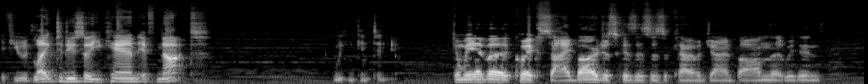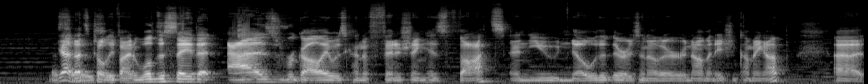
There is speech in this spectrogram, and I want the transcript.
If you would like to do so, you can. If not, we can continue. Can we have a quick sidebar just because this is a kind of a giant bomb that we didn't Yeah, that's totally fine. We'll just say that as Regale was kind of finishing his thoughts, and you know that there is another nomination coming up, uh,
